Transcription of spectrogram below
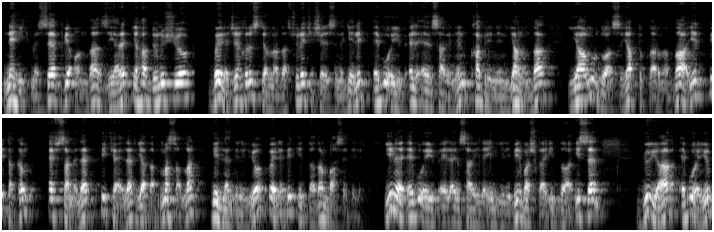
ne hikmetse bir anda ziyaretgaha dönüşüyor. Böylece Hristiyanlar da süreç içerisinde gelip Ebu Eyyub el Ensari'nin kabrinin yanında yağmur duası yaptıklarına dair bir takım efsaneler, hikayeler ya da masallar dillendiriliyor. Böyle bir iddiadan bahsedilir. Yine Ebu Eyyub el Ensari ile ilgili bir başka iddia ise güya Ebu Eyyub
